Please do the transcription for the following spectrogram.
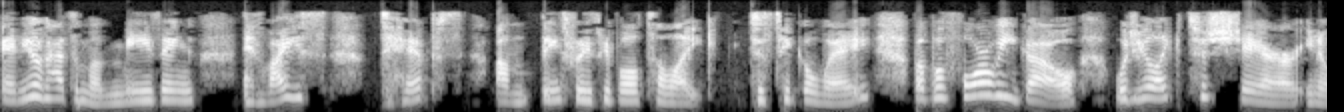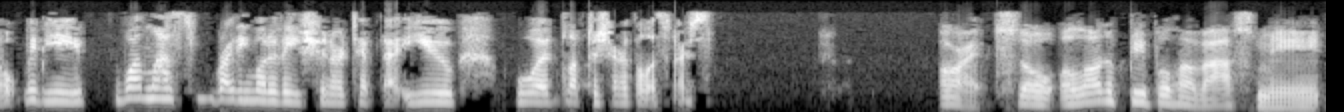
And you have had some amazing advice, tips, um, things for these people to like just take away. But before we go, would you like to share, you know, maybe one last writing motivation or tip that you would love to share with the listeners? All right. So a lot of people have asked me,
